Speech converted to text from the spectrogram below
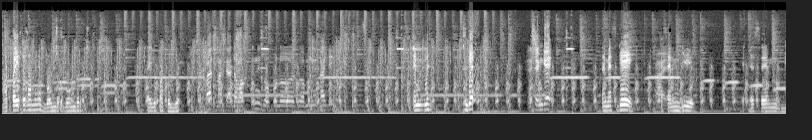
apa itu namanya? Bomber bomber saya lupa bomber. Cepat, masih ada waktu nih 22 menit lagi. MSG SMG. MSG Ah, ya. SMG SMG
